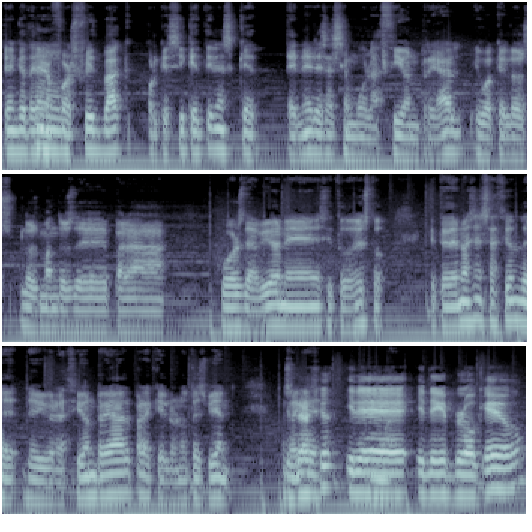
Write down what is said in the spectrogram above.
tienen que tener Mm. force feedback porque sí que tienes que tener esa simulación real, igual que los, los mandos de, para juegos de aviones y todo esto, que te dé una sensación de, de vibración real para que lo notes bien. O sea que- Vibración y, de, y de bloqueo,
